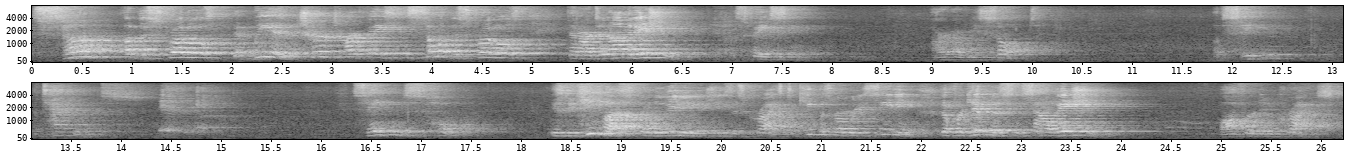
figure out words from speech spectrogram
some of the struggles that we as a church are facing, some of the struggles that our denomination is facing, are a result of Satan attacking us. Satan's hope is to keep us from believing in Jesus Christ, to keep us from receiving the forgiveness and salvation offered in Christ.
